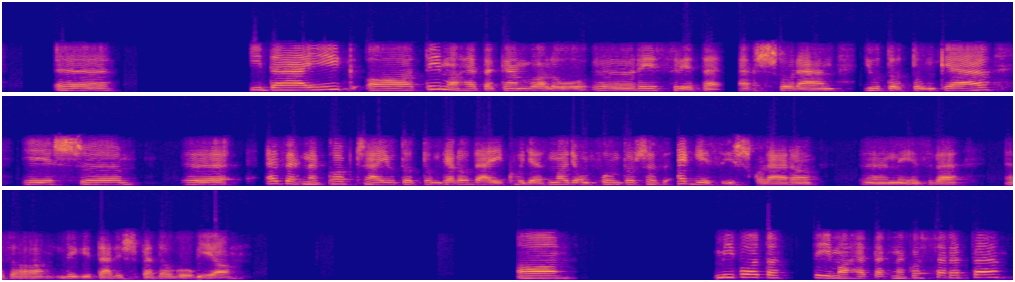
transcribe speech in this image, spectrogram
idáig a témaheteken való részvétel során jutottunk el, és ezeknek kapcsán jutottunk el odáig, hogy ez nagyon fontos az egész iskolára nézve, ez a digitális pedagógia. A, mi volt a témaheteknek a szerepe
